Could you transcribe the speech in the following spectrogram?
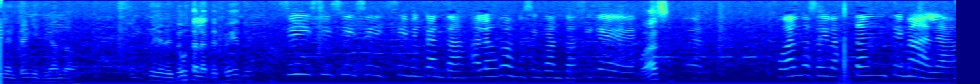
En el tenis mirando. ¿Te, te gusta la ATP? ¿Te Sí, sí, sí, sí, sí, me encanta. A los dos nos encanta, así que... ¿Jugás? A ver, jugando soy bastante mala,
